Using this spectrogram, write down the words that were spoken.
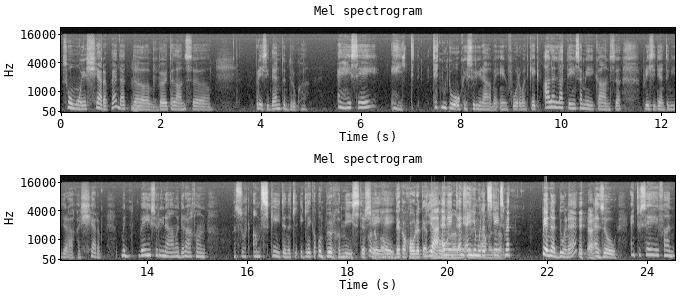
zo'n mooie sjerp, hè, dat de buitenlandse presidenten droegen. En hij zei, hey, dit, dit moeten we ook in Suriname invoeren. Want kijk, alle Latijns-Amerikaanse presidenten die dragen een sjerp. Maar wij in Suriname dragen een, soort ambtsketen. Het- Ik lijk op een burgemeester, zei hij. een dikke gouden ketting Ja, en, het- en, je moet het steeds met pinnen doen, hè? Ja. En zo. En toen zei hij van,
